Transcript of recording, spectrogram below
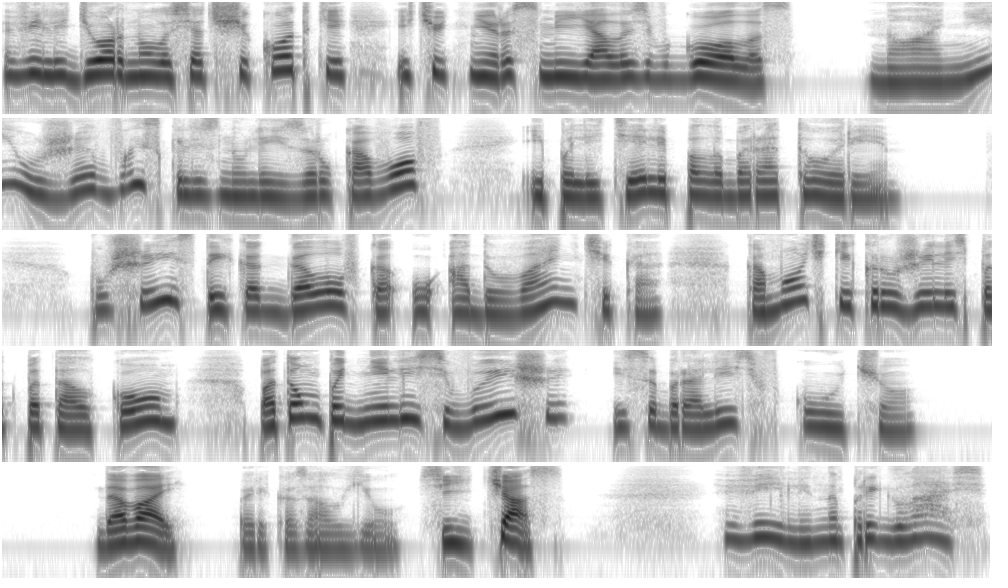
Вилли дернулась от щекотки и чуть не рассмеялась в голос. Но они уже выскользнули из рукавов и полетели по лаборатории. Пушистый, как головка у одуванчика, комочки кружились под потолком, потом поднялись выше и собрались в кучу. «Давай!» — приказал Юл. «Сейчас!» Вилли напряглась,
